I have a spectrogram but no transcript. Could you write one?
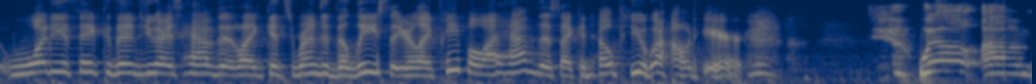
what do you think then? Do you guys have that like gets rented the least that you're like, people, I have this, I can help you out here? Well, um,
